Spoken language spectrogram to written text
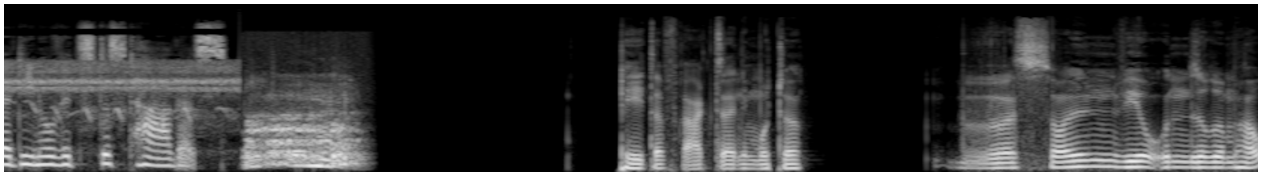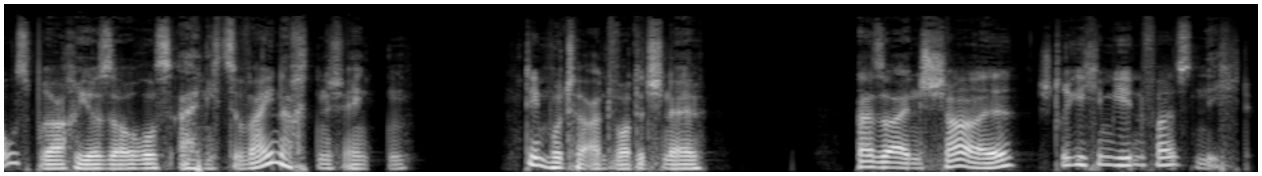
Der Dino-Witz des Tages. Peter fragt seine Mutter. Was sollen wir unserem Hausbrachiosaurus eigentlich zu Weihnachten schenken? Die Mutter antwortet schnell. Also einen Schal stricke ich ihm jedenfalls nicht.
